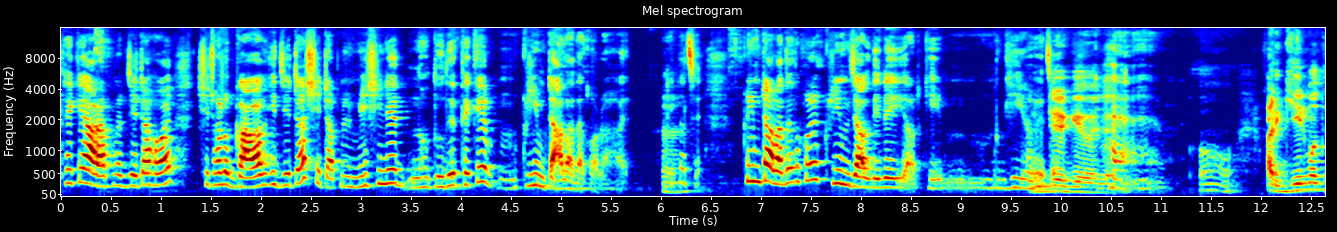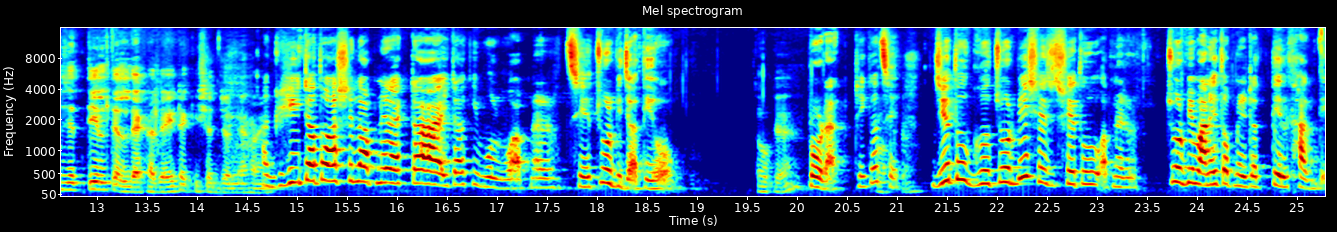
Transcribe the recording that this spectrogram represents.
থেকে আর আপনার যেটা হয় সেটা হলো গাওয়া ঘি যেটা সেটা আপনার মেশিনে দুধের থেকে ক্রিমটা আলাদা করা হয় ঠিক আছে? ক্রিমটা আলাদা করে ক্রিম জাল দিলেই আর কি ঘি হয়ে যায়। হয়ে হ্যাঁ হ্যাঁ। ও আর ঘির মধ্যে যে তেল তেল দেখা যায় এটা কিসের জন্য হয়? ঘিটা তো আসলে আপনার একটা এটা কি বলব আপনার হচ্ছে চর্বি জাতীয় প্রোডাক্ট ঠিক আছে? যেহেতু চর্বি সে- সেহেতু আপনার চর্বি মানেই তো আপনার এটা তেল থাকবে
